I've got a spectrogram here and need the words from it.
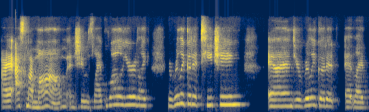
i asked my mom and she was like well you're like you're really good at teaching and you're really good at at like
